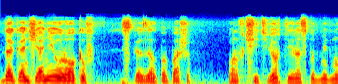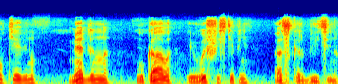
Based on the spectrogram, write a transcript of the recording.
до окончания уроков», — сказал папаша. Он в четвертый раз подмигнул Кевину, медленно, лукаво и в высшей степени оскорбительно.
